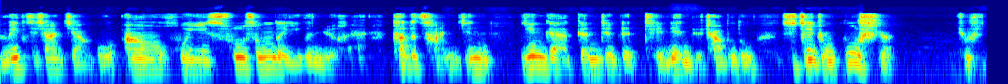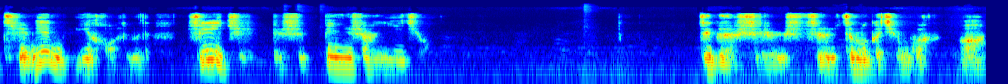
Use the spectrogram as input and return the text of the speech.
媒体上讲过安徽宿松的一个女孩，她的惨境应该跟这个铁链女差不多，是这种故事，就是铁链女也好什么的，这只是冰山一角。这个是是这么个情况啊，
